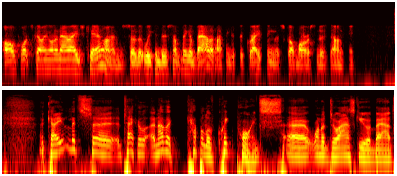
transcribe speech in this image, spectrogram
of what's going on in our aged care homes so that we can do something about it. I think it's a great thing that Scott Morrison has done here. Okay, let's uh, tackle another couple of quick points. Uh, wanted to ask you about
